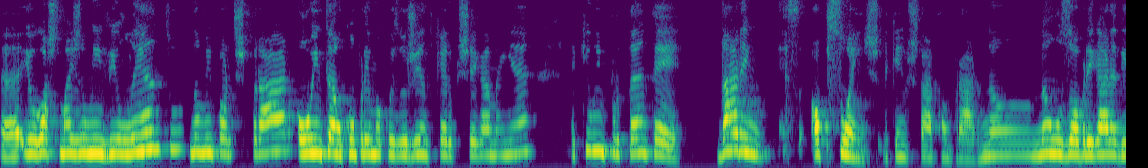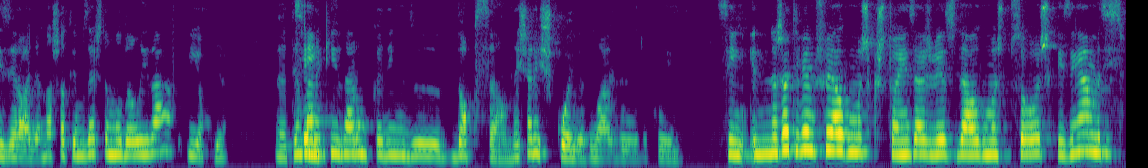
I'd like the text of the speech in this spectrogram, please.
Uh, eu gosto mais de um envio lento, não me importo esperar. Ou então, comprei uma coisa urgente, quero que chegue amanhã. Aqui o importante é darem opções a quem os está a comprar, não, não os obrigar a dizer, olha, nós só temos esta modalidade e olha, eh, tentar Sim. aqui dar um bocadinho de, de, opção, deixar a escolha do lado do, do, cliente. Sim, nós já tivemos algumas questões, às vezes, de algumas pessoas que dizem, ah, mas isso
